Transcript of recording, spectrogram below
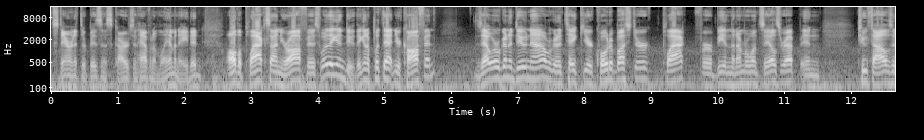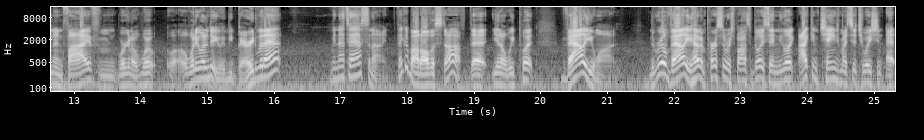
staring at their business cards and having them laminated. All the plaques on your office. What are they going to do? They're going to put that in your coffin? Is that what we're going to do now? We're going to take your quota buster plaque for being the number one sales rep in 2005, and we're going to. What, what do you want to do? You would be buried with that? I mean, that's asinine. Think about all the stuff that you know we put value on the real value, having personal responsibility, saying, look, I can change my situation at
